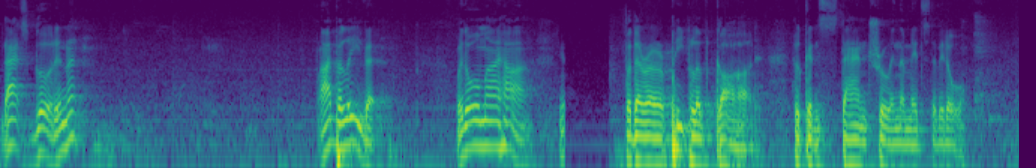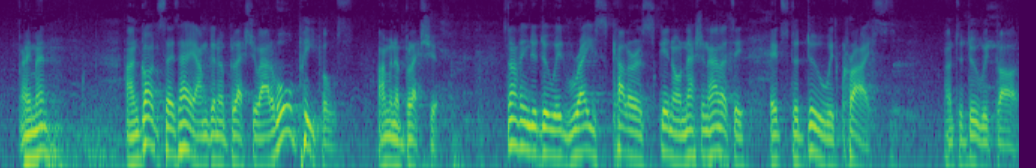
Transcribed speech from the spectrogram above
That's good, isn't it? I believe it with all my heart. But there are people of God who can stand true in the midst of it all. Amen. And God says, Hey, I'm going to bless you. Out of all peoples, I'm going to bless you. It's nothing to do with race, color of skin, or nationality. It's to do with Christ and to do with God.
